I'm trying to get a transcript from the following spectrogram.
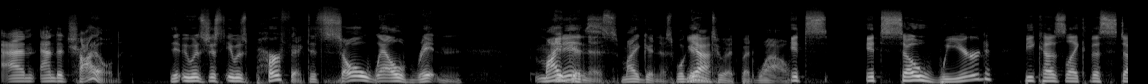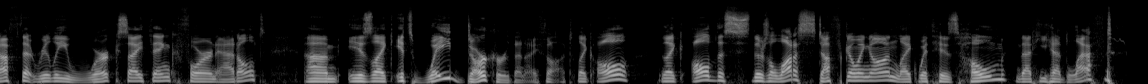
and, and a child. It, was just, it was perfect. It's so well written. My It is. goodness. My goodness. We'll get Yeah. into it, but wow. it's it's so weird because like the stuff that really works, I think, for an adult, um, is like it's way darker than I thought. Like all like all this there's a lot of stuff going on like with his home that he had left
